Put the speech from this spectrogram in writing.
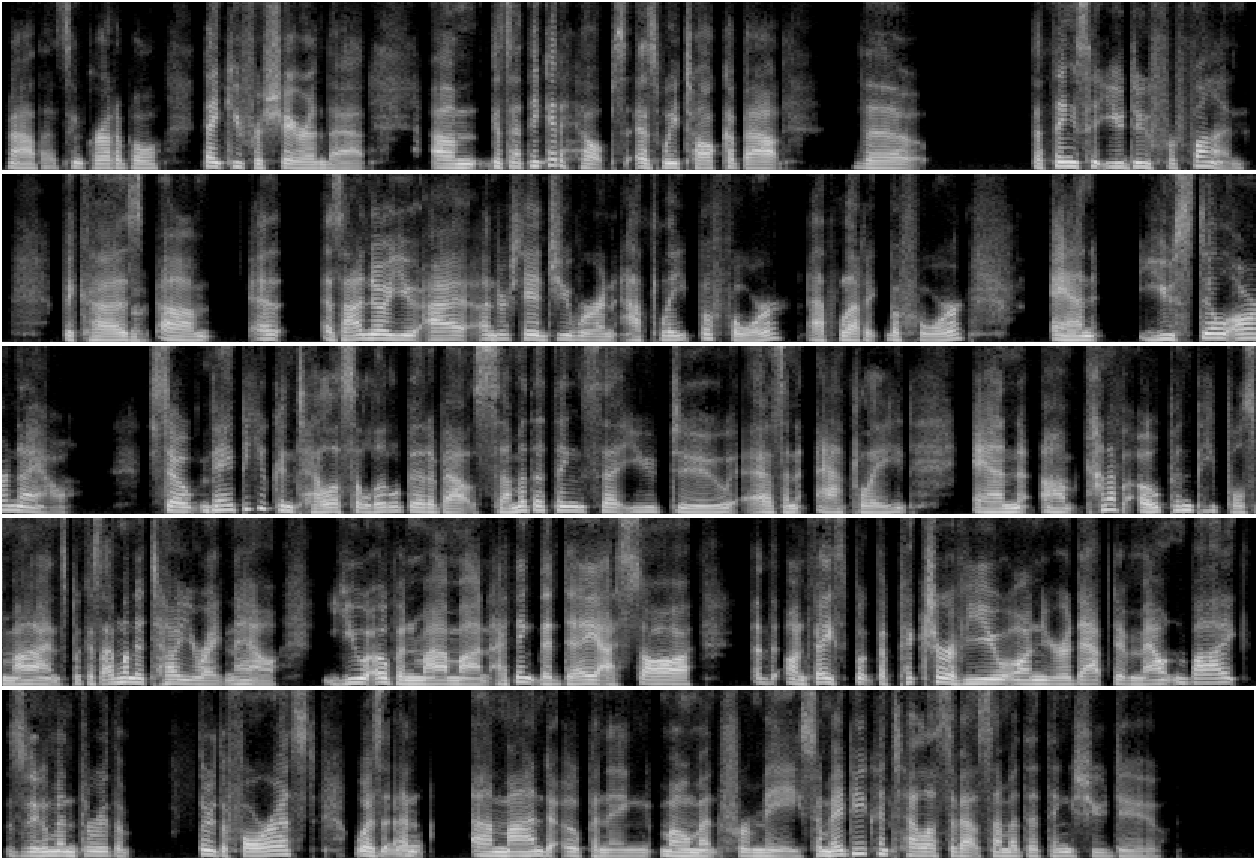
Wow, that's incredible. Thank you for sharing that. Because um, I think it helps as we talk about the the things that you do for fun. Because um, as I know you, I understand you were an athlete before, athletic before, and you still are now. So maybe you can tell us a little bit about some of the things that you do as an athlete and um, kind of open people's minds. Because I'm going to tell you right now, you opened my mind. I think the day I saw uh, on Facebook the picture of you on your adaptive mountain bike zooming through the through the forest was yeah. an a mind opening moment for me. So maybe you can tell us about some of the things you do.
